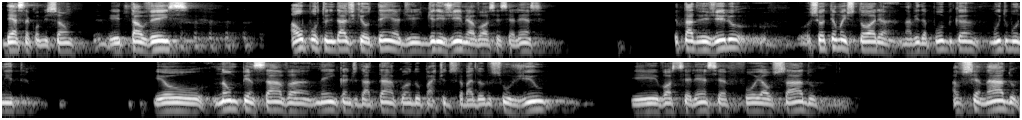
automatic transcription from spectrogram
dessa comissão, e talvez a oportunidade que eu tenha de dirigir-me a Vossa Excelência. Deputado Virgílio, o senhor tem uma história na vida pública muito bonita. Eu não pensava nem em candidatar quando o Partido dos Trabalhadores surgiu e Vossa Excelência foi alçado ao Senado,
